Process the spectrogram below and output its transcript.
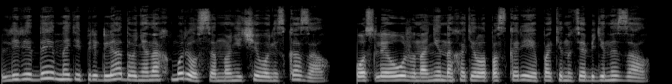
Лиридей на эти переглядывания нахмурился, но ничего не сказал. После ужина Нина хотела поскорее покинуть обеденный зал,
